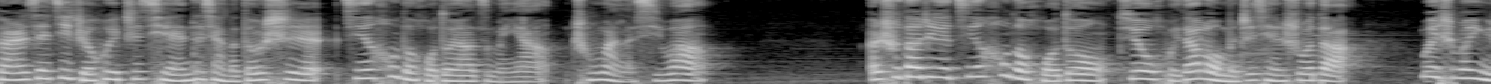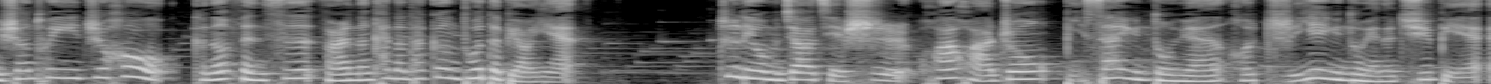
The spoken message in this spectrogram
反而在记者会之前，他想的都是今后的活动要怎么样，充满了希望。而说到这个今后的活动，就又回到了我们之前说的，为什么羽生退役之后，可能粉丝反而能看到他更多的表演。这里我们就要解释花滑中比赛运动员和职业运动员的区别。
